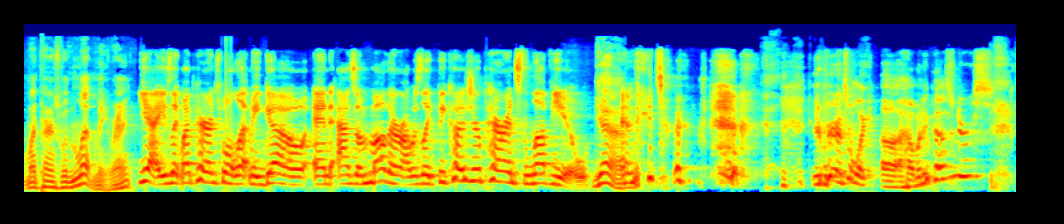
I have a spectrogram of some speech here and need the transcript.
my parents wouldn't let me. Right. yeah, he's like, my parents won't let me go. And as a mother, I was like, because your parents love you. Yeah. And they took. Your parents were like, uh, how many passengers?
